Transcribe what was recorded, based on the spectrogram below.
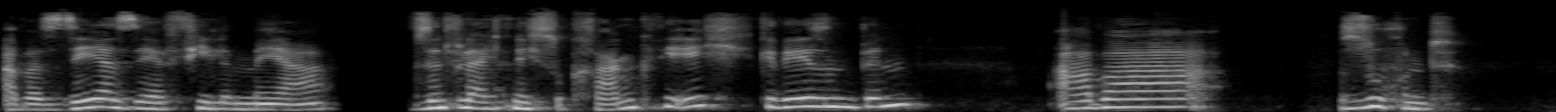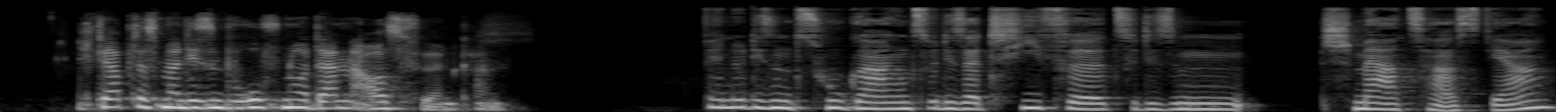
Aber sehr, sehr viele mehr sind vielleicht nicht so krank, wie ich gewesen bin, aber suchend, ich glaube, dass man diesen Beruf nur dann ausführen kann. Wenn du diesen Zugang zu dieser Tiefe, zu diesem Schmerz hast, ja?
